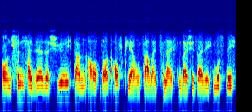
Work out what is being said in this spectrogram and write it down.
Und ich finde es halt sehr, sehr schwierig, dann auch dort Aufklärungsarbeit zu leisten. Beispielsweise, ich muss nicht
